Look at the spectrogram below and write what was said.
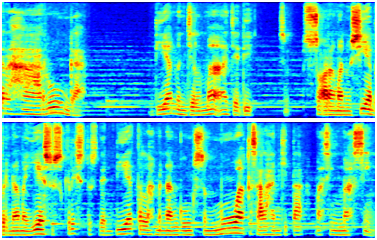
Terharu nggak? Dia menjelma jadi seorang manusia bernama Yesus Kristus dan dia telah menanggung semua kesalahan kita masing-masing.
